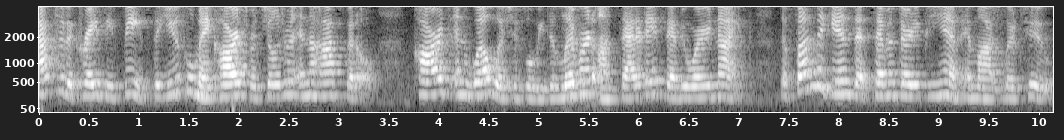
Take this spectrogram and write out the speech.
After the crazy feats, the youth will make cards for children in the hospital. Cards and well wishes will be delivered on Saturday, February 9th. The fun begins at 7.30 p.m. in Modular 2.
